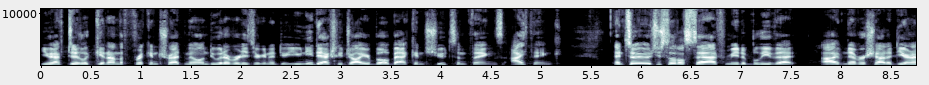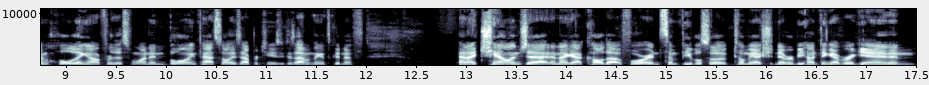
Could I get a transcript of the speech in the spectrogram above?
You have to like, get on the freaking treadmill and do whatever it is you're going to do. You need to actually draw your bow back and shoot some things, I think. And so it was just a little sad for me to believe that I've never shot a deer and I'm holding out for this one and blowing past all these opportunities because I don't think it's good enough. And I challenged that and I got called out for it. And some people so, told me I should never be hunting ever again. And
